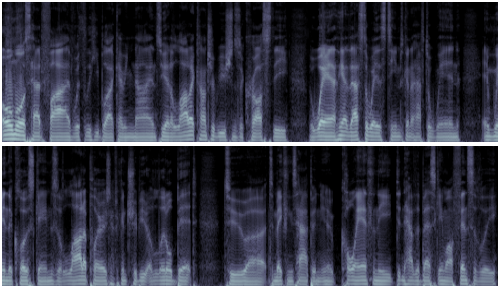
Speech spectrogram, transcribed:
Almost had five with Leaky Black having nine, so you had a lot of contributions across the, the way. And I think that's the way this team's going to have to win and win the close games. A lot of players have to contribute a little bit to uh, to make things happen. You know, Cole Anthony didn't have the best game offensively,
